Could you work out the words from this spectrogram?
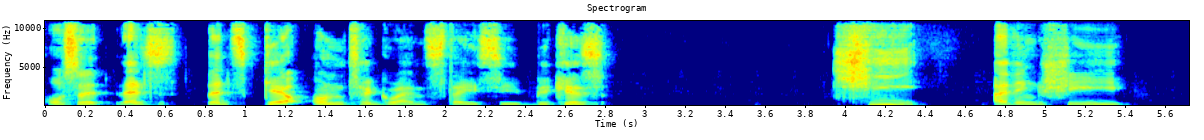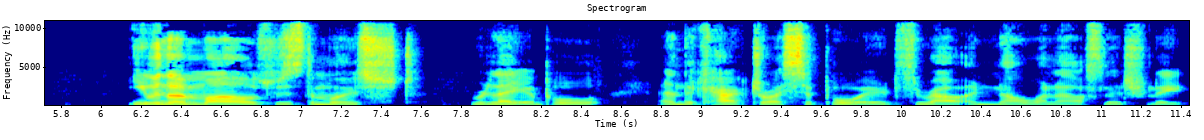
Also, let's let's get onto Gwen Stacy because she, I think she, even though Miles was the most relatable and the character I supported throughout, and no one else, literally.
